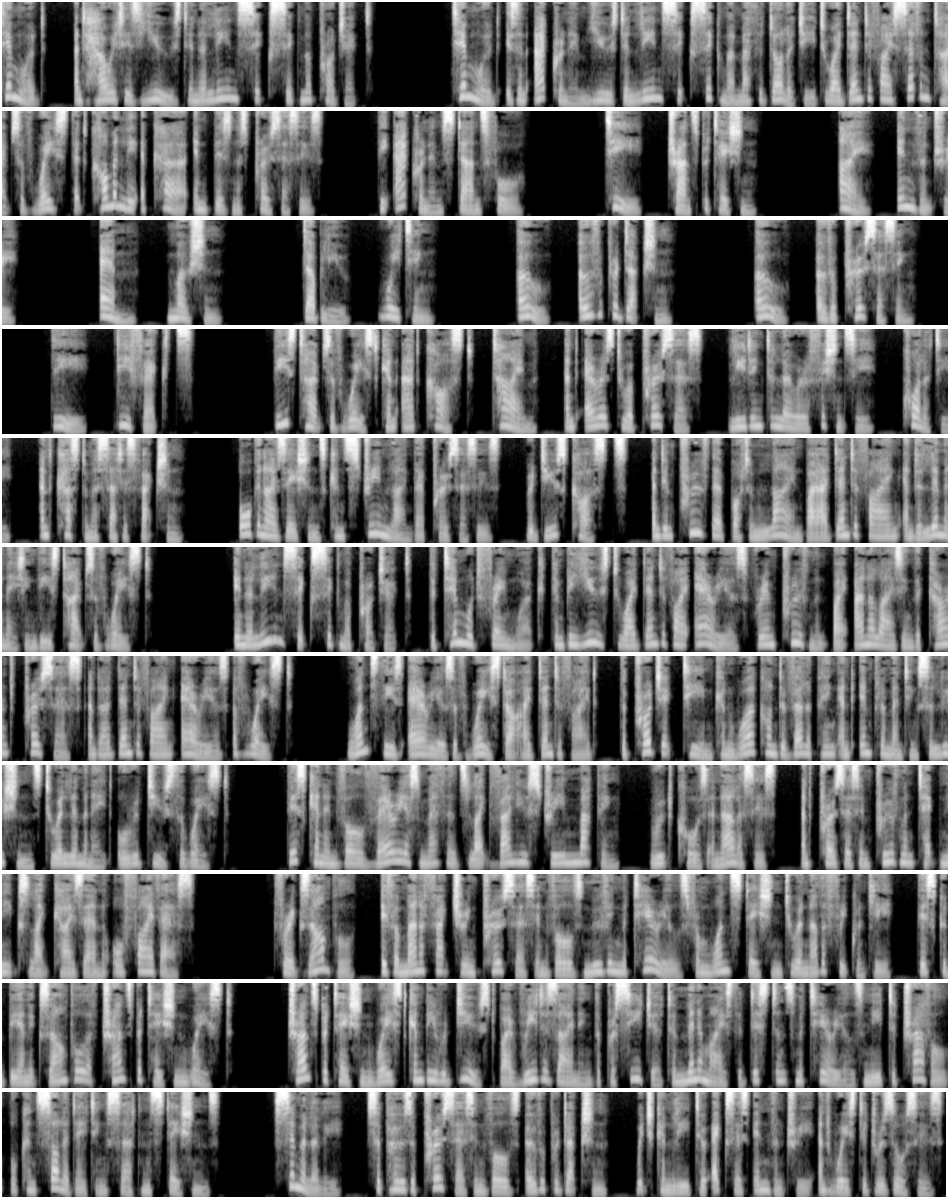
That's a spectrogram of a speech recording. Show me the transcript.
TIMWOOD, and how it is used in a Lean Six Sigma project. TIMWOOD is an acronym used in Lean Six Sigma methodology to identify seven types of waste that commonly occur in business processes. The acronym stands for T. Transportation, I. Inventory, M. Motion, W. Waiting, O. Overproduction, O. Overprocessing, D. Defects. These types of waste can add cost, time, and errors to a process, leading to lower efficiency, quality, and customer satisfaction. Organizations can streamline their processes, reduce costs, and improve their bottom line by identifying and eliminating these types of waste. In a Lean Six Sigma project, the TIMWOOD framework can be used to identify areas for improvement by analyzing the current process and identifying areas of waste. Once these areas of waste are identified, the project team can work on developing and implementing solutions to eliminate or reduce the waste. This can involve various methods like value stream mapping, root cause analysis, and process improvement techniques like Kaizen or 5S. For example, if a manufacturing process involves moving materials from one station to another frequently, this could be an example of transportation waste. Transportation waste can be reduced by redesigning the procedure to minimize the distance materials need to travel or consolidating certain stations. Similarly, suppose a process involves overproduction, which can lead to excess inventory and wasted resources.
